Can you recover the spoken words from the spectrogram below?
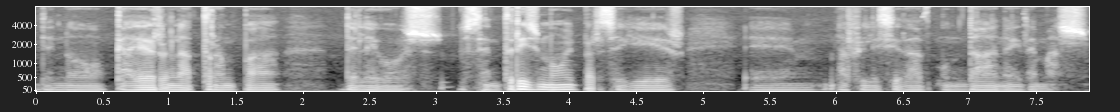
de no caer en la trampa del egocentrismo y perseguir eh, la felicidad mundana y demás.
